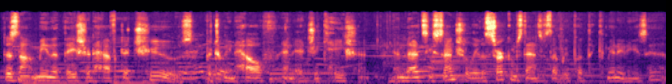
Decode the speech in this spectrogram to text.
does not mean that they should have to choose between health and education. And that's essentially the circumstances that we put the communities in.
